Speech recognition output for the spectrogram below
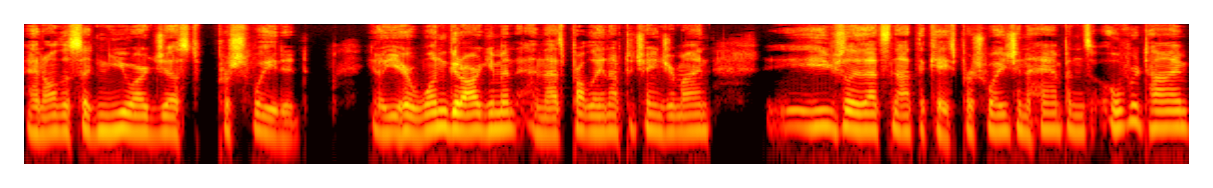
and all of a sudden you are just persuaded. You know, you hear one good argument and that's probably enough to change your mind. Usually that's not the case. Persuasion happens over time,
